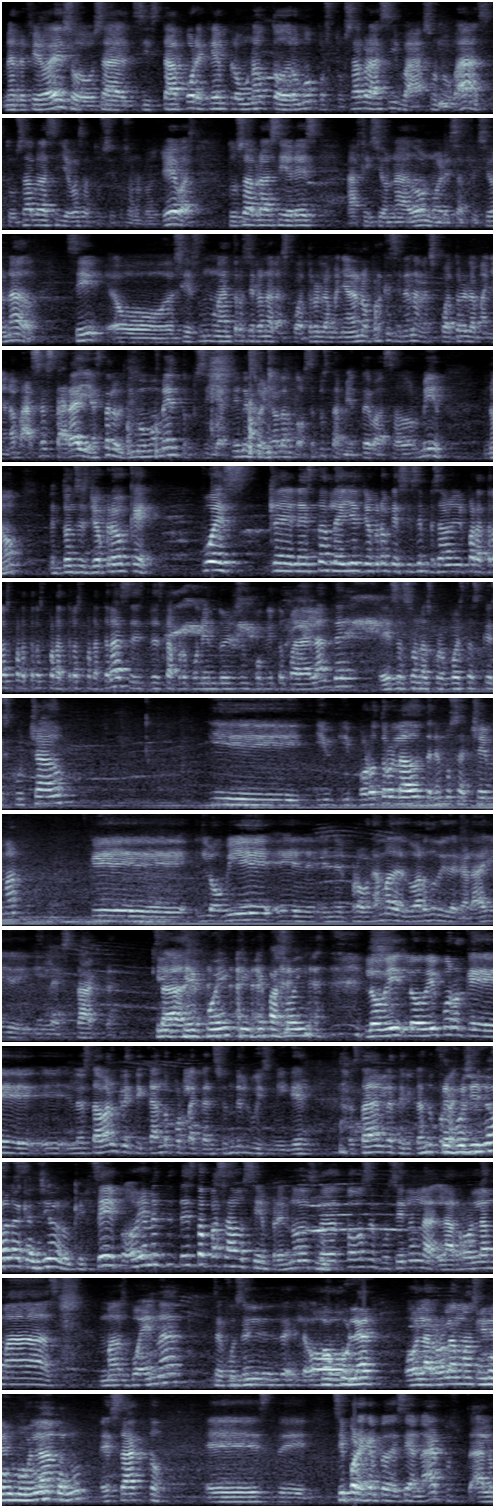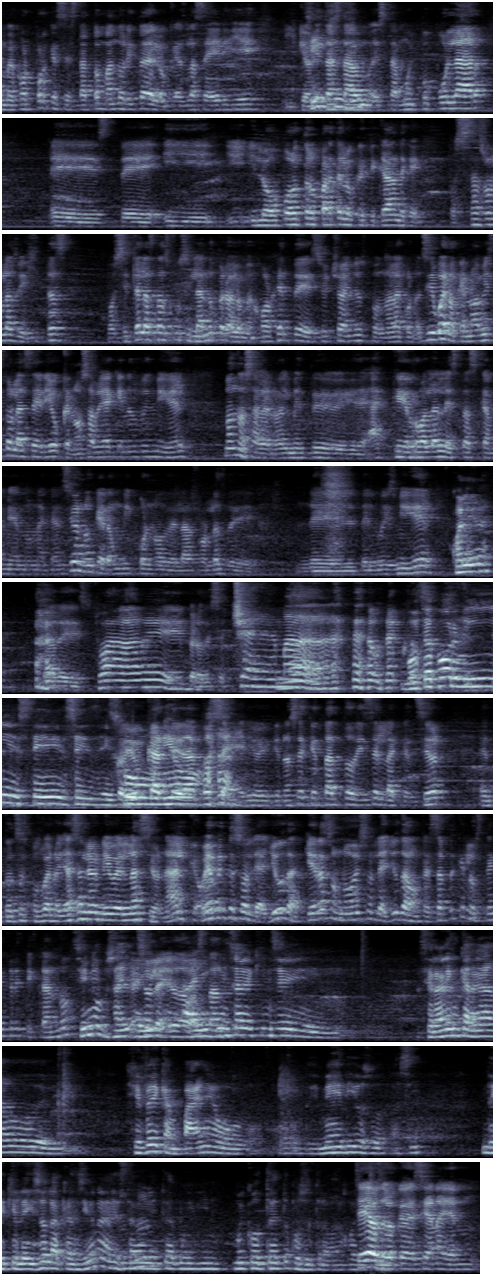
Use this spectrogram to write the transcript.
Me refiero a eso, o sea, si está, por ejemplo, un autódromo, pues tú sabrás si vas o no vas, tú sabrás si llevas a tus hijos o no los llevas, tú sabrás si eres aficionado o no eres aficionado, ¿sí? O si es un antro, cierran a las 4 de la mañana, no porque cierran a las 4 de la mañana, vas a estar ahí hasta el último momento, pues si ya tienes sueño a las 12, pues también te vas a dormir, ¿no? Entonces yo creo que, pues, en estas leyes yo creo que sí se empezaron a ir para atrás, para atrás, para atrás, para atrás. Este está proponiendo irse un poquito para adelante. Esas son las propuestas que he escuchado. Y, y- por otro lado tenemos a Chema, que lo vi en, en el programa de Eduardo Videgaray y, y La Estaca. ¿Qué, fue? ¿Qué, qué pasó ahí? lo vi, lo vi porque eh, lo estaban criticando por la canción de Luis Miguel. Lo estaban criticando por ¿Se la fusiló canción- la canción o qué? Sí, obviamente esto ha pasado siempre, ¿no? Todos se fusilan la, la rola más, más buena, se fusil- o, Popular. o la rola más En el popular. momento, ¿no? Exacto. Este, sí, por ejemplo, decían, ah, pues a lo mejor porque se está tomando ahorita de lo que es la serie y que ahorita sí, está, está muy popular. Este, y, y, y luego por otra parte lo criticaban de que, pues esas rolas viejitas, pues sí te las estás fusilando, pero a lo mejor gente de 18 años, pues no la conoce. Sí, bueno, que no ha visto la serie o que no sabía quién es Luis Miguel, pues no sabe realmente a qué rola le estás cambiando una canción, ¿no? Que era un icono de las rolas de, de, de Luis Miguel. ¿Cuál era? La de suave, pero dice Chema. Una cosa Vota por mí este 6 de soy un candidato Ajá. serio y que no sé qué tanto dice la canción. Entonces, pues bueno, ya salió a nivel nacional, que obviamente eso le ayuda, quieras o no, eso le ayuda, a pesar de que lo estén criticando. Sí, no, pues ahí, Eso ahí- le ayuda ahí bastante. quién sabe quién se será el encargado del jefe de campaña o, o de medios o así de que le hizo la canción a estar ahorita muy bien, muy contento por su trabajo. Sí, o sea, lo que decían allá en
